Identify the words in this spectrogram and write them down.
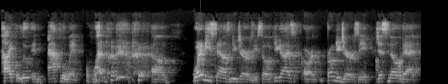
highfalutin, affluent uh, one of these towns in New Jersey. So if you guys are from New Jersey, just know that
